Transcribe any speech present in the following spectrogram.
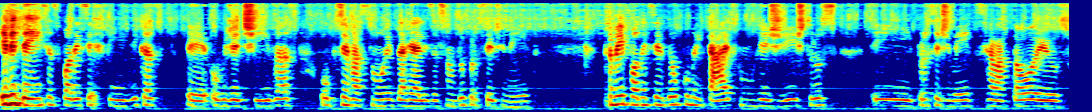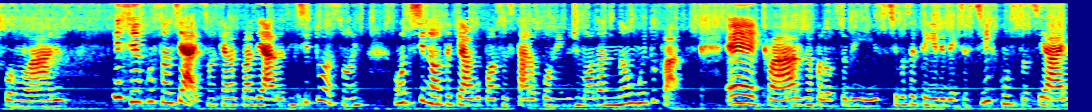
Evidências podem ser físicas, é, objetivas, observações da realização do procedimento, também podem ser documentais, como registros e procedimentos, relatórios, formulários, e circunstanciais, são aquelas baseadas em situações onde se nota que algo possa estar ocorrendo de modo não muito claro. É claro, já falamos sobre isso, se você tem evidências circunstanciais,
